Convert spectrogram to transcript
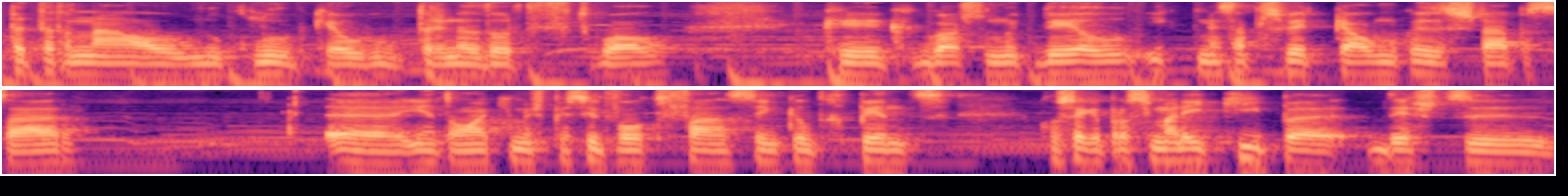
paternal no clube, que é o treinador de futebol, que, que gosta muito dele e começa a perceber que alguma coisa se está a passar Uh, e então há aqui uma espécie de volte-face em que ele de repente consegue aproximar a equipa deste,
